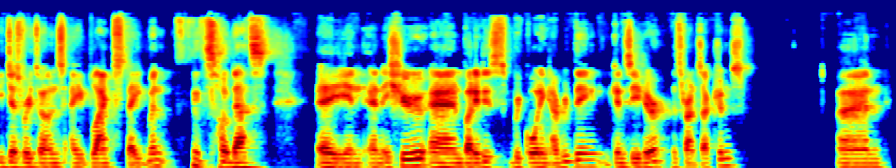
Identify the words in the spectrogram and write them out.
it just returns a blank statement. so that's a, an, an issue. And but it is recording everything. You can see here the transactions. And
